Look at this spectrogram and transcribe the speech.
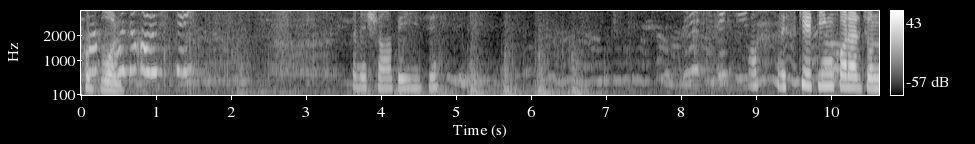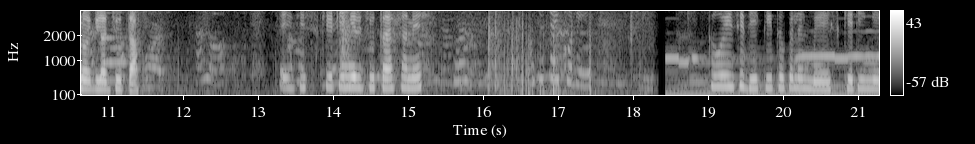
ফুটবল। এখানে সব এই যে। স্কেটিং করার জন্য এগুলা জুতা। এই যে স্কেটিং এর জুতা এখানে। তো এই যে দেখতেই তো পেলেন মেয়ে স্কেটিংয়ে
